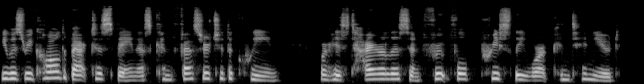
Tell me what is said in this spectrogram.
He was recalled back to Spain as confessor to the Queen, where his tireless and fruitful priestly work continued.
